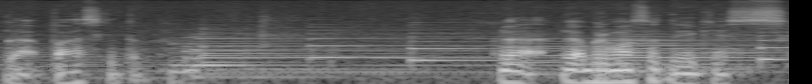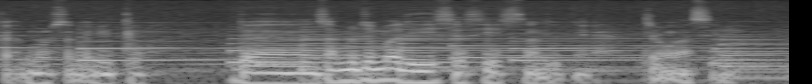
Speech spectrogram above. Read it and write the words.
nggak pas gitu. Nggak nggak bermaksud ya guys. Nggak bermaksud gitu. Dan sampai jumpa di sesi selanjutnya. Terima kasih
